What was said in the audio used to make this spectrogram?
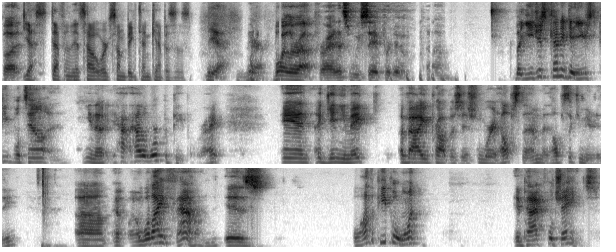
but yes, definitely. That's how it works on Big Ten campuses. Yeah. Yeah. Boiler up, right? That's what we say at Purdue. Um, but you just kind of get used to people telling, you know, how, how to work with people, right? And again, you make a value proposition where it helps them, it helps the community. Um, and, and what I found is a lot of people want impactful change.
